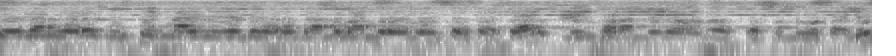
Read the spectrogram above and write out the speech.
చేదన్ గారు డిస్ట్రిక్ట్ మ్యాజిస్ట్రేట్ గారు దండలు అందరూ వేసేస్తారు సార్ ప్లీజ్ సార్ అందుగా కూడా చెప్పండి కొట్టాలి.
